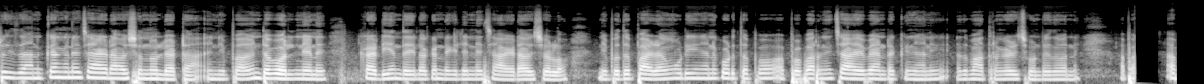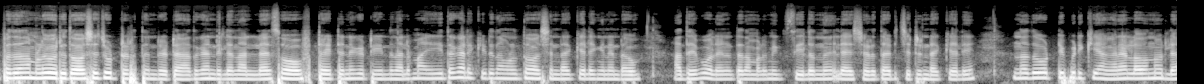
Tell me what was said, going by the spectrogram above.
റിസാനക്ക് അങ്ങനെ ചായയുടെ ആവശ്യമൊന്നുമില്ല കേട്ടോ ഇനിയിപ്പോൾ അതിന്റെ പോലെ തന്നെയാണ്. കടി എന്തെങ്കിലുമൊക്കെ ഉണ്ടെങ്കിൽ എന്നെ ചായയുടെ ആവശ്യമുള്ളൂ. ഇനിയിപ്പോൾ ഇത് പഴം കൂടി ഞാൻ കൊടുത്തപ്പോൾ അപ്പോൾ പറഞ്ഞ് ചായ വേണ്ടക്ക് ഞാൻ അത് മാത്രം കഴിച്ചുകൊണ്ട് എന്ന് പറഞ്ഞു. അപ്പം അപ്പോൾ ഇത് നമ്മൾ ഒരു ദോശ ചുട്ടെടുത്തിട്ടുണ്ട് കേട്ടോ. അത് കണ്ടില്ല? നല്ല സോഫ്റ്റ് ആയിട്ട് തന്നെ കിട്ടിയിട്ടുണ്ട്. നല്ല മൈദ കലക്കിയിട്ട് നമ്മൾ ദോശ ഉണ്ടാക്കിയാൽ എങ്ങനെ ഉണ്ടാവും? അതേപോലെ കേട്ടോ നമ്മൾ മിക്സിയിലൊന്ന് ലേശെടുത്ത് അടിച്ചിട്ടുണ്ടാക്കിയാൽ. എന്നത് ഒട്ടിപ്പിടിക്കുക അങ്ങനെയുള്ളതൊന്നുമില്ല.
